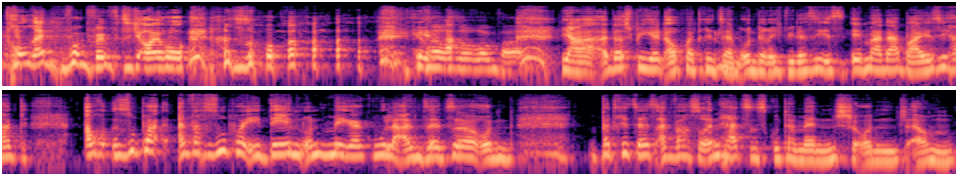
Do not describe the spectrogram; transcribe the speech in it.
pro Rentenpunkt 50 Euro. So. Genau ja. so rum war. Ja, das spiegelt auch Patricia im Unterricht wieder. Sie ist immer dabei. Sie hat auch super, einfach super Ideen und mega coole Ansätze. Und Patricia ist einfach so ein herzensguter Mensch und ähm,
